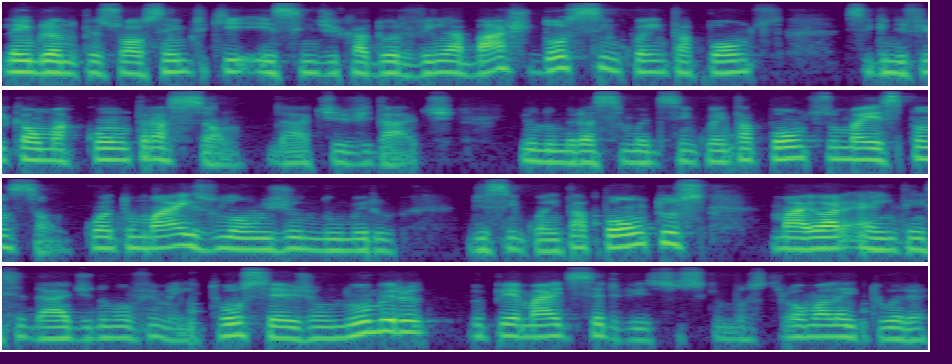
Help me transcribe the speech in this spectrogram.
Lembrando, pessoal, sempre que esse indicador vem abaixo dos 50 pontos, significa uma contração da atividade. E o um número acima de 50 pontos, uma expansão. Quanto mais longe o número de 50 pontos, maior é a intensidade do movimento. Ou seja, o número do PMI de serviços, que mostrou uma leitura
